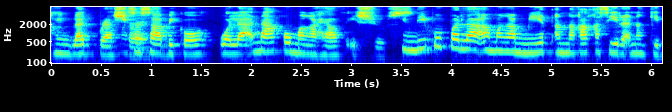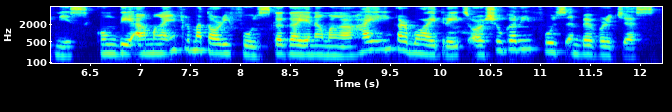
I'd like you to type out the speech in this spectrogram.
aking blood pressure. Masasabi ko, wala na akong mga health issues. Hindi po pala ang mga meat ang nakakasira ng kidneys, kundi ang mga inflammatory foods kagaya ng mga high in carbohydrates or sugary foods and beverages,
